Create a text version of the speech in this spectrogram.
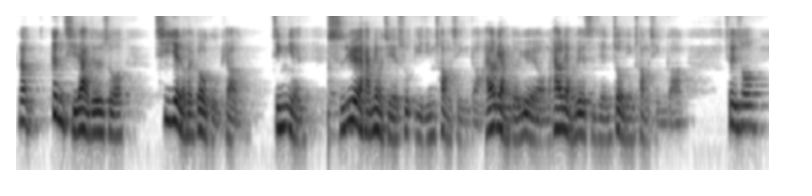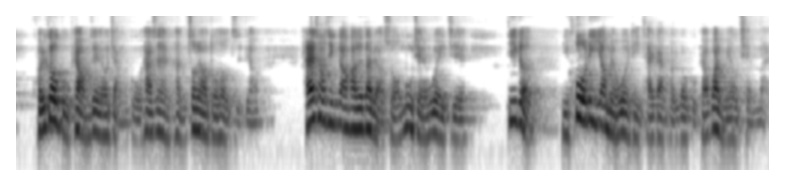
那更期待就是说，企业的回购股票。今年十月还没有结束，已经创新高，还有两个月哦，我们还有两个月时间就已经创新高。所以说，回购股票我们之前有讲过，它是很很重要多头指标。还在创新高的话，就代表说目前的位阶，第一个你获利要没有问题，你才敢回购股票，不然你没有钱买。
